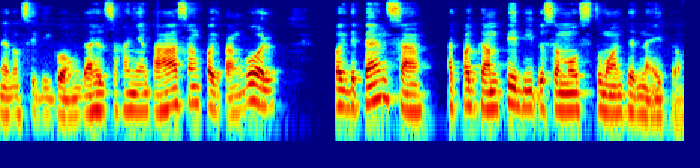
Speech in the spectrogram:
nanong si Digong, dahil sa kanyang tahasang pagtanggol, pagdepensa, at pagkampi dito sa most wanted na ito.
